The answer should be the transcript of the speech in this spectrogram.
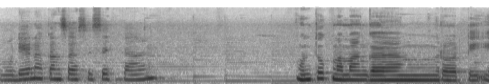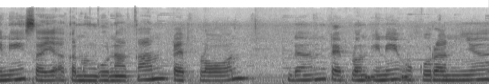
Kemudian akan saya sisihkan untuk memanggang roti ini saya akan menggunakan teflon dan teflon ini ukurannya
